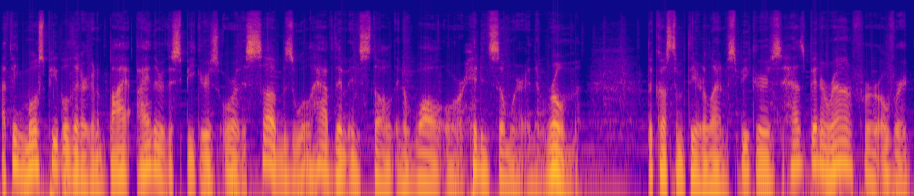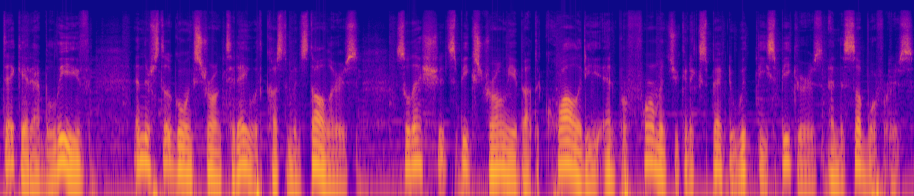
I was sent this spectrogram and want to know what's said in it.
I think most people that are going to buy either the speakers or the subs will have them installed in a wall or hidden somewhere in the room. The custom theater line of speakers has been around for over a decade, I believe, and they're still going strong today with custom installers, so that should speak strongly about the quality and performance you can expect with these speakers and the subwoofers.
